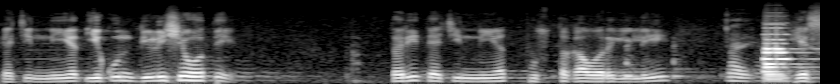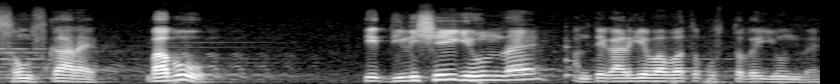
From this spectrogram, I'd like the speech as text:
त्याची नियत एकूण दीडशे होते. तरी त्याची नियत पुस्तकावर गेली. हे संस्कार आहेत. बाबू ते दीडशेही घेऊन जाय आणि ते गाडगे बाबाचं पुस्तकही घेऊन जाय.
